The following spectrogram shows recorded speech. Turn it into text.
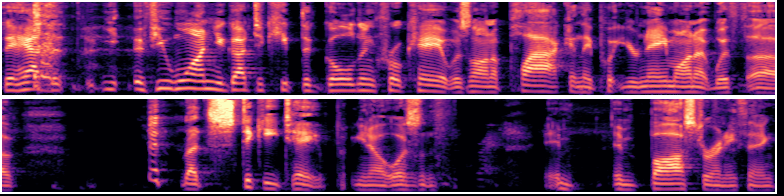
They had the, if you won, you got to keep the golden croquet. It was on a plaque and they put your name on it with, uh, that sticky tape. You know, it wasn't em- embossed or anything.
